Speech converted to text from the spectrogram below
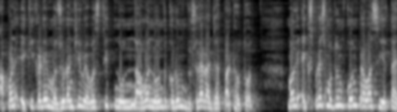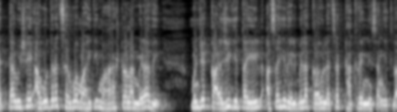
आपण एकीकडे मजुरांची व्यवस्थित नोंद नावं नोंद करून दुसऱ्या राज्यात पाठवतो मग एक्सप्रेसमधून कोण प्रवासी येत आहेत त्याविषयी अगोदरच सर्व माहिती महाराष्ट्राला मिळावी म्हणजे काळजी घेता येईल असंही रेल्वेला कळवल्याचं ठाकरेंनी सांगितलं.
